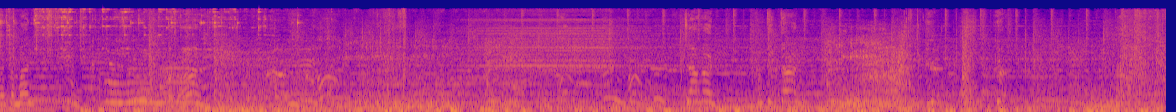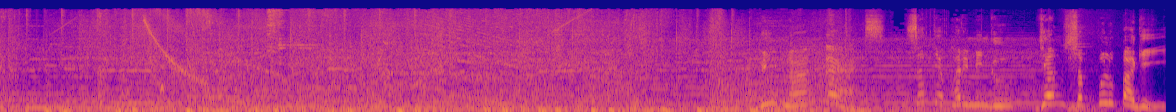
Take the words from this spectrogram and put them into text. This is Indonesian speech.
teman-teman. Jangan, hentikan. Bina X setiap hari Minggu jam 10 pagi.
